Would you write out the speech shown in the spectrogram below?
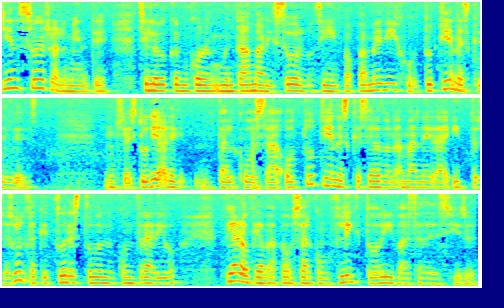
quién soy realmente. Si lo que me comentaba Marisol, si mi papá me dijo, tú tienes que estudiar tal cosa, o tú tienes que ser de una manera y te resulta que tú eres todo lo contrario, claro que va a causar conflicto y vas a decir,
